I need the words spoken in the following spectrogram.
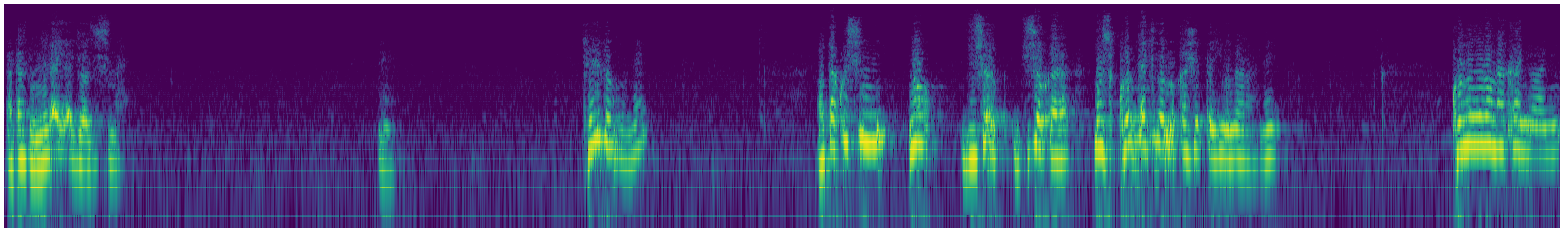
私の願いは成就しない。ね、けれどもね、私の辞書辞書からもしこれだけを抜かせというならね、この世の中にはに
